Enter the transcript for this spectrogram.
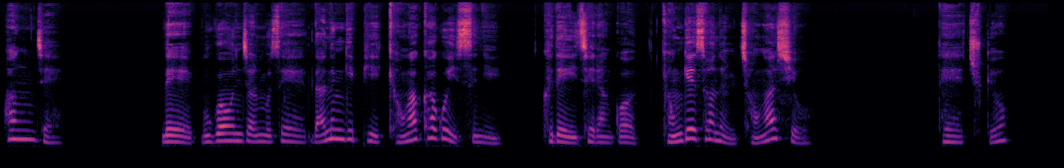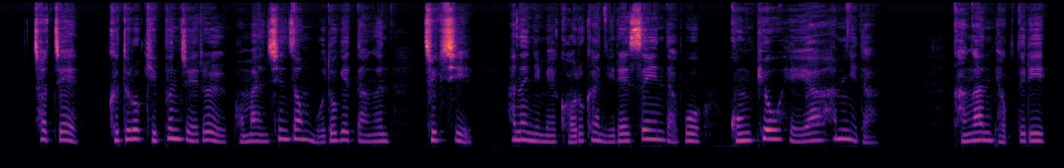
황제 내 무거운 잘못에 나는 깊이 경악하고 있으니 그대의 재량껏 경계선을 정하시오. 대주교 첫째, 그토록 깊은 죄를 범한 신성 모독의 땅은 즉시 하느님의 거룩한 일에 쓰인다고 공표해야 합니다. 강한 벽들이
